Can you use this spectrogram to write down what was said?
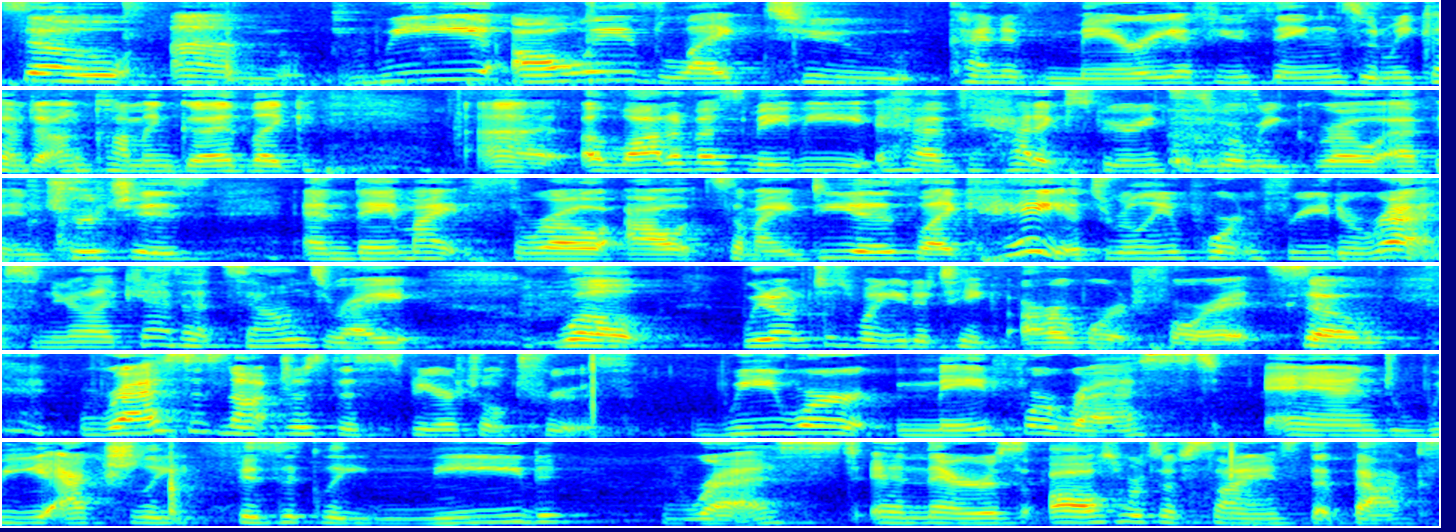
So um, we always like to kind of marry a few things when we come to Uncommon Good. Like uh, a lot of us maybe have had experiences where we grow up in churches and they might throw out some ideas like, hey, it's really important for you to rest. And you're like, yeah, that sounds right. Well, we don't just want you to take our word for it. So, rest is not just the spiritual truth. We were made for rest, and we actually physically need rest. And there's all sorts of science that backs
